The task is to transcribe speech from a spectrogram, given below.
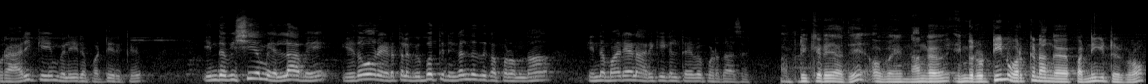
ஒரு அறிக்கையும் வெளியிடப்பட்டிருக்கு. இந்த விஷயம் எல்லாமே ஏதோ ஒரு இடத்துல விபத்து நிகழ்ந்ததுக்கு அப்புறம் தான் இந்த மாதிரியான அறிக்கைகள் தேவைப்படுதா சார்? அப்படி கிடையாது. நாங்கள் எங்கள் ரொட்டீன் ஒர்க்கு நாங்கள் பண்ணிக்கிட்டு இருக்கிறோம்.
